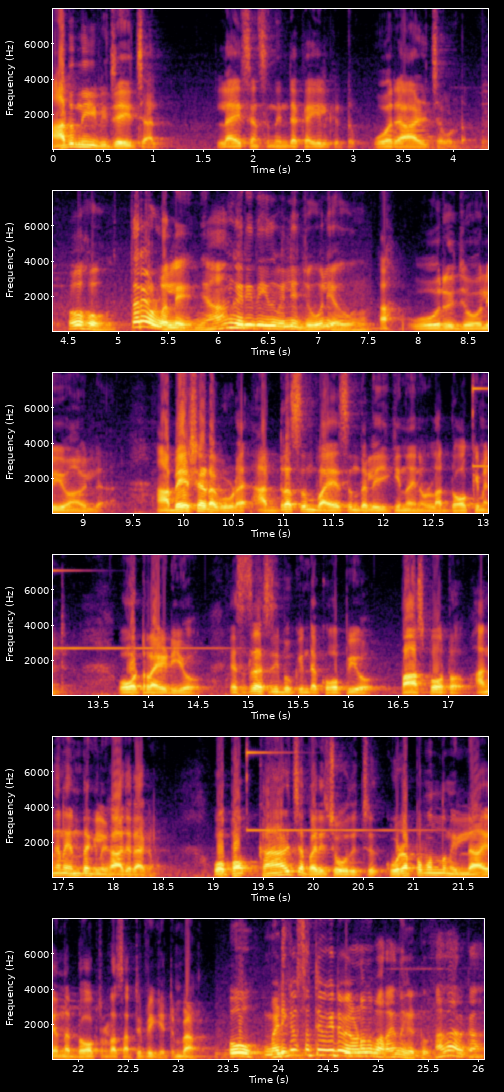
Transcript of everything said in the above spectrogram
അത് നീ വിജയിച്ചാൽ ലൈസൻസ് നിന്റെ കയ്യിൽ കിട്ടും. ഒരാഴ്ച കൊണ്ട്. ഓഹോ ഇത്രേ ഉള്ളല്ലേ? ഞാൻ കരുതി ഇത് വലിയ ജോലിയാകുമെന്ന് ആ ഒരു ജോലിയും ആവില്ല. അപേക്ഷയുടെ കൂടെ അഡ്രസ്സും വയസ്സും തെളിയിക്കുന്നതിനുള്ള ഡോക്യുമെന്റ് വോട്ടർ ഐ ഡിയോ എസ് എസ് എൽ സി ബുക്കിന്റെ കോപ്പിയോ പാസ്പോർട്ടോ അങ്ങനെ എന്തെങ്കിലും ഹാജരാക്കണം. ഒപ്പം കാഴ്ച പരിശോധിച്ച് കുഴപ്പമൊന്നുമില്ല എന്ന ഡോക്ടറുടെ സർട്ടിഫിക്കറ്റും വേണം. ഓ മെഡിക്കൽ സർട്ടിഫിക്കറ്റ് വേണമെന്ന് പറയുന്നത് കേട്ടു. അതാർക്കാ?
